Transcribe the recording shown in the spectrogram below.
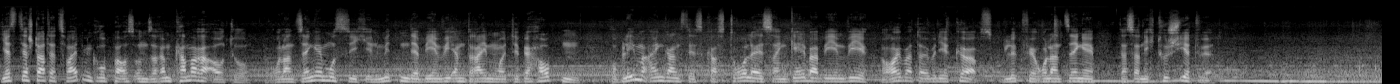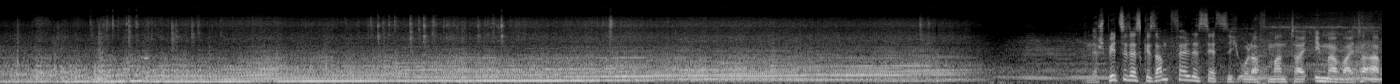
Jetzt der Start der zweiten Gruppe aus unserem Kameraauto. Roland Senge muss sich inmitten der BMW M3-Meute behaupten. Probleme eingangs des Castrolles ist ein gelber BMW, räubert er über die Curbs. Glück für Roland Senge, dass er nicht touchiert wird. Spitze des Gesamtfeldes setzt sich Olaf Mantei immer weiter ab.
